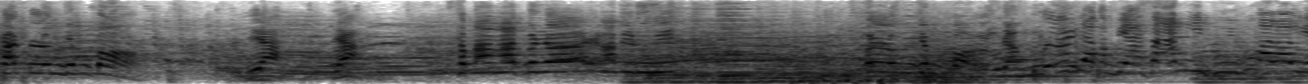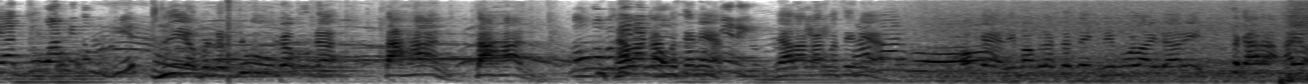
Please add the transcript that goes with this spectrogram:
kan belum jempol. Ya, ya. Semangat bener ngambil duit. Belum jempol, udah mulai. Ada kebiasaan ibu-ibu cuan itu begitu. Iya bener juga Bunda. Tahan, tahan. Begini, Nyalakan Bu, mesinnya. begini. Nyalakan Oke, mesinnya. sabar, Bu. Oke, 15 detik dimulai dari sekarang. Ayo.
